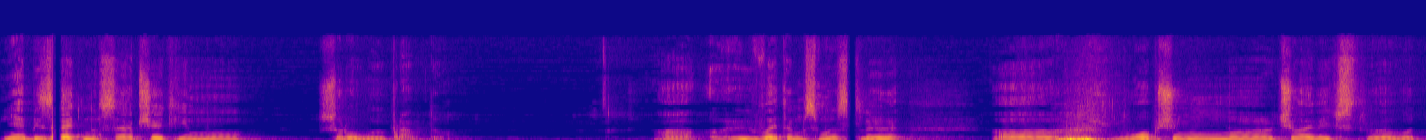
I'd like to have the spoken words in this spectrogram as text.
Не обязательно сообщать ему суровую правду. А, в этом смысле, а, в общем, человечество вот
